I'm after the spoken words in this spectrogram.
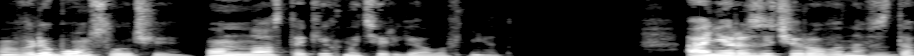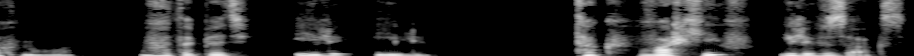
«В любом случае, у нас таких материалов нет». Аня разочарованно вздохнула. Вот опять или-или. Так в архив или в ЗАГС?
